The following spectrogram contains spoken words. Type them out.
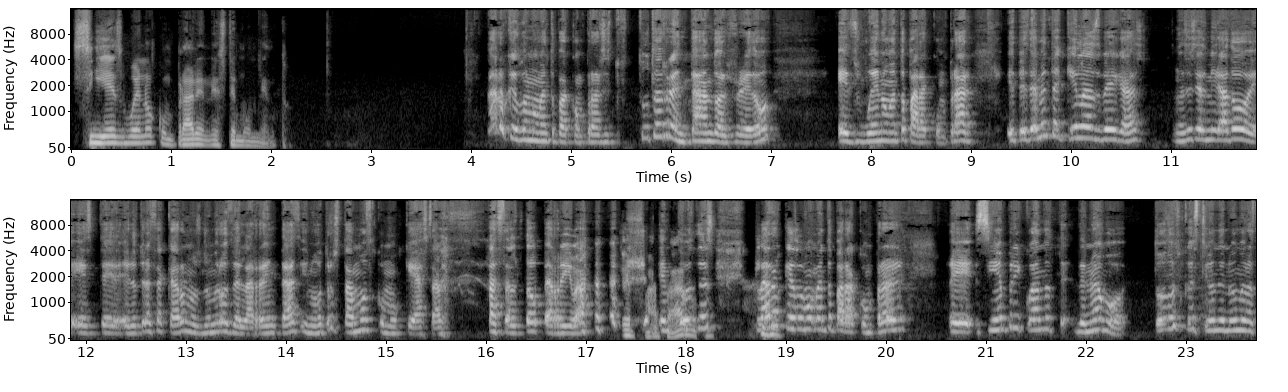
si es bueno comprar en este momento. Claro que es buen momento para comprar. Si tú, estás rentando, Alfredo, es buen momento para comprar. Especialmente aquí en Las Vegas, no sé si has mirado, este, el otro día sacaron los números de las rentas y nosotros estamos como que hasta, hasta el tope arriba. Entonces, claro que es un momento para comprar eh, siempre y cuando, de nuevo, todo es cuestión de números,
